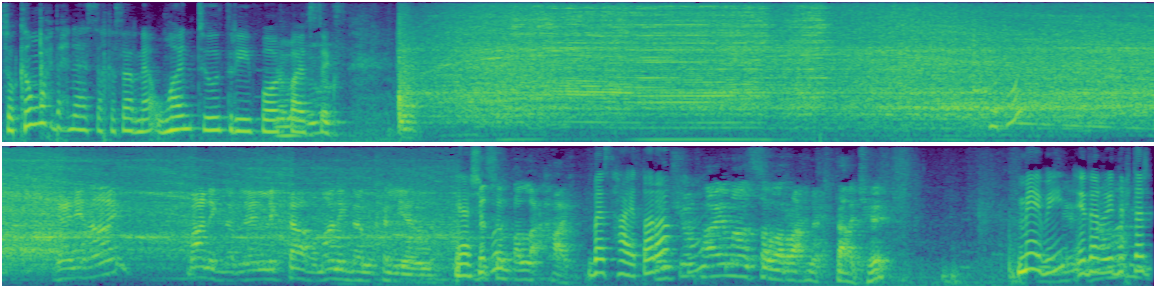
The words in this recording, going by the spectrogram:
so كم وحدة إحنا هسه خسرنا؟ 1 2 3 4 يلا 5 6 دور. شوفوا يعني هاي ما الكتابه ما نقدر نخليها لنا. بس. نطلع هاي. بس هاي طرف. نشوف هاي ما نتصور راح نحتاجها maybe إذا نريد نحتاج.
